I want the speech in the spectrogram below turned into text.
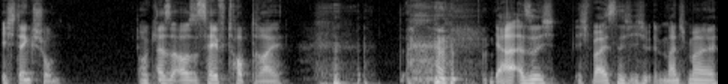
ich denke schon. Okay. Also, also safe Top 3. Ja, also ich, ich weiß nicht, ich, manchmal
